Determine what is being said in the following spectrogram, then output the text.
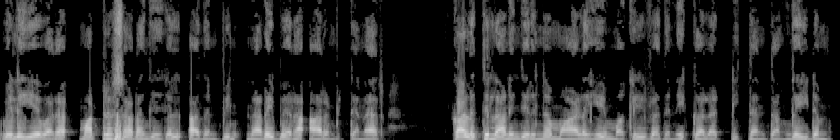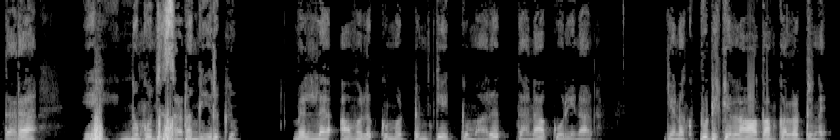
வெளியே வர மற்ற சடங்குகள் அதன் பின் நடைபெற ஆரம்பித்தனர். கழுத்தில் அணிந்திருந்த மாலையை மகிழ்வதனை கலட்டி தன் தங்கையிடம் தர ஏய் இன்னும் கொஞ்சம் சடங்கு இருக்கு. மெல்ல அவளுக்கு மட்டும் கேட்குமாறு தனா கூறினாள். எனக்கு பிடிக்கலாம் அதான் கலட்டினேன்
